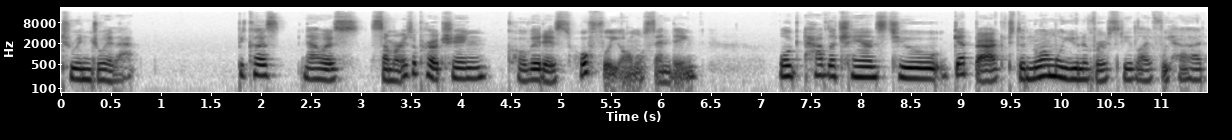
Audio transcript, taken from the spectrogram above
to enjoy that. Because now, as summer is approaching, COVID is hopefully almost ending, we'll have the chance to get back to the normal university life we had,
